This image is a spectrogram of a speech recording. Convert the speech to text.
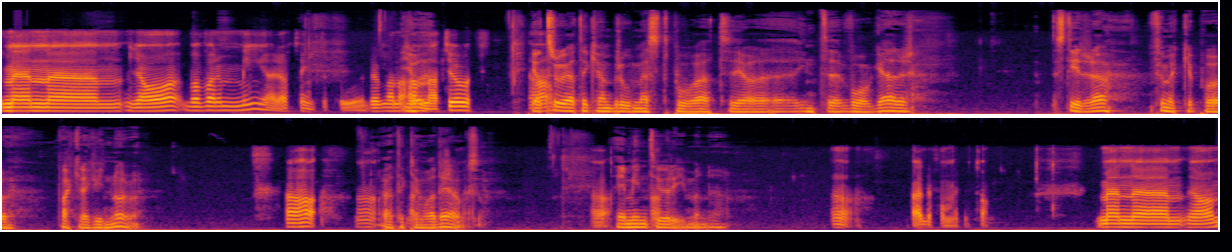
Men ehm, ja, vad var det mer jag tänkte på? Det var något Jag- annat. Jag, ja. Jag tror att det kan bero mest på att jag inte vågar stirra för mycket på vackra kvinnor. Jaha. Ja, Att det kan ja, vara det också. Ja. Det är min teori, men det... Ja. ja, det får man ju ta. Men ehm, ja,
